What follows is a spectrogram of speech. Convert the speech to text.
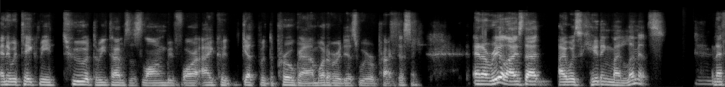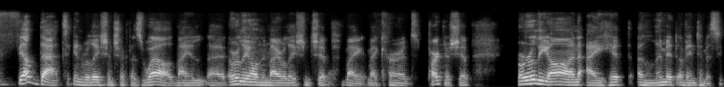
And it would take me two or three times as long before I could get with the program, whatever it is we were practicing. And I realized that I was hitting my limits. And I mm. felt that in relationship as well. My uh, early on in my relationship, my my current partnership, early on, I hit a limit of intimacy.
